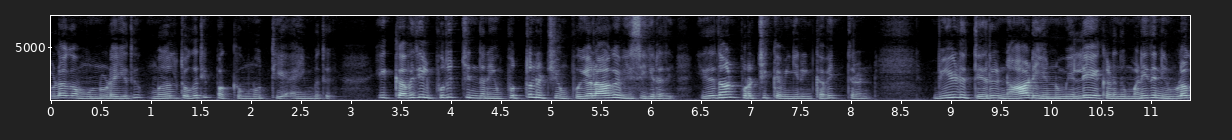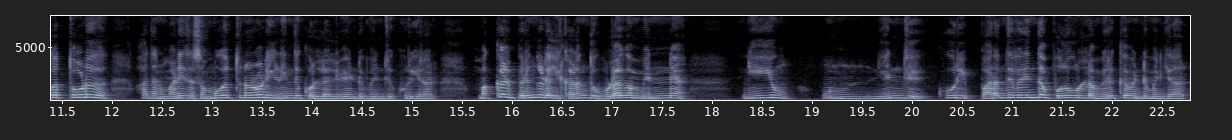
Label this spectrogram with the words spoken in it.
உலகம் உன்னுடையது. முதல் தொகுதி பக்கம் நூற்றி ஐம்பது. இக்கவிதையில் புதுச்சிந்தனையும் புத்துணர்ச்சியும் புயலாக வீசுகிறது. இதுதான் புரட்சி கவிஞரின் கவித்திறன். வீடு தெரு நாடு என்னும் எல்லையை கடந்து மனிதனின் உலகத்தோடு அதன் மனித சமூகத்தினரோடு இணைந்து கொள்ளல் வேண்டும் என்று கூறுகிறார். மக்கள் பெருங்கடலில் கலந்து உலகம் என்ன நீயும் உன் என்று கூறி பறந்து விரிந்த பொது உள்ளம் இருக்க வேண்டும் என்கிறார்.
